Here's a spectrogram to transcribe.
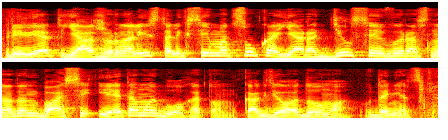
Привет, я журналист Алексей Мацука. Я родился и вырос на Донбассе, и это мой блог о том, как дела дома в Донецке.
